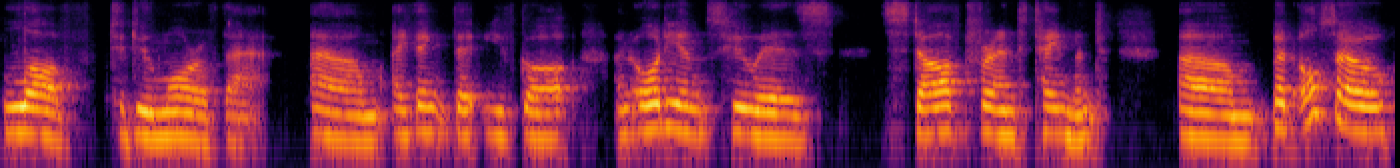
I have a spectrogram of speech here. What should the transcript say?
love to do more of that. Um, I think that you've got an audience who is starved for entertainment, um, but also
